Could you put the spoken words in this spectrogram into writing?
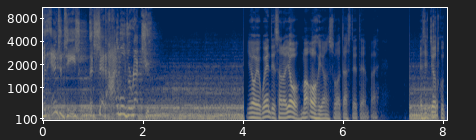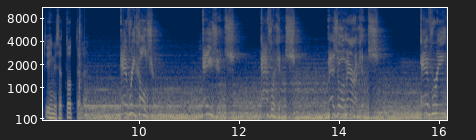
With entities that said, I will direct you. Joo, joku enti sanoi, joo, mä ohjaan sua tästä eteenpäin. Ja sitten jotkut ihmiset tottelee. Every culture, Asians, Africans, Mesoamericans, every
